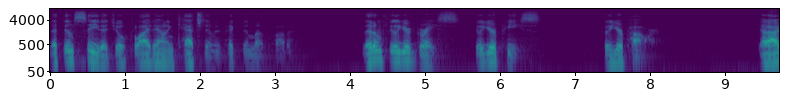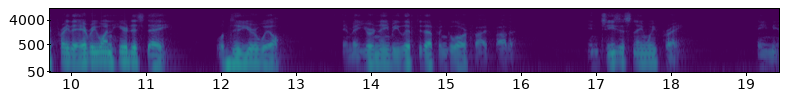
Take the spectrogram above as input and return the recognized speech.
Let them see that you'll fly down and catch them and pick them up, Father. Let them feel your grace, feel your peace, feel your power. God, I pray that everyone here this day will do your will. And may your name be lifted up and glorified, Father. In Jesus' name we pray. Amen.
